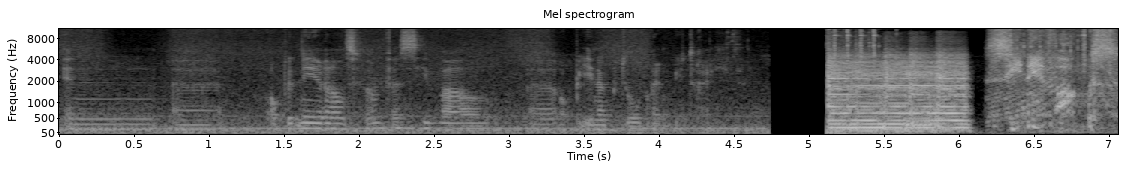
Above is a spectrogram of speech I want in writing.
in, op het Nederlands Filmfestival op 1 oktober in Utrecht. Cinevox.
